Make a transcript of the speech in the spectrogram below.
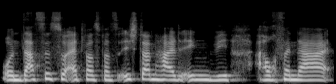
Und das ist so etwas, was ich dann halt irgendwie, auch wenn da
